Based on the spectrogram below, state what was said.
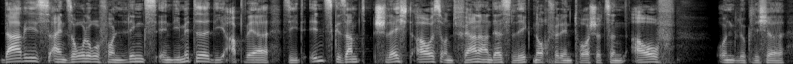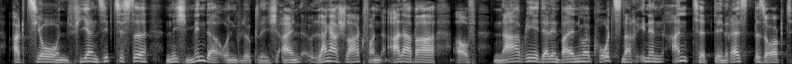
Davies, ein Solo von links in die Mitte. Die Abwehr sieht insgesamt schlecht aus und Fernandes legt noch für den Torschützen auf. Unglückliche Aktion. 74. nicht minder unglücklich. Ein langer Schlag von Alaba auf Nabri, der den Ball nur kurz nach innen antippt. Den Rest besorgt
